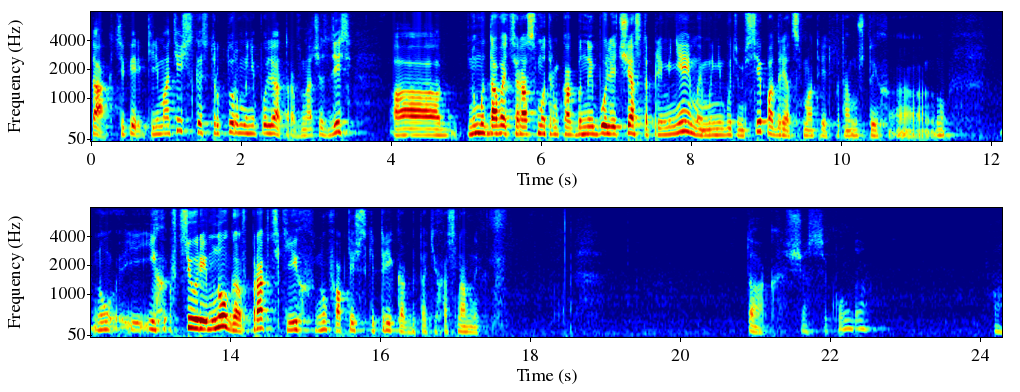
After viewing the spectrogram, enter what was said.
Так, теперь кинематическая структура манипуляторов. Значит, здесь ну, мы давайте рассмотрим как бы наиболее часто применяемые. Мы не будем все подряд смотреть, потому что их, а, ну, ну, их в теории много, в практике их ну, фактически три как бы таких основных. Так, сейчас, секунду. Ага.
